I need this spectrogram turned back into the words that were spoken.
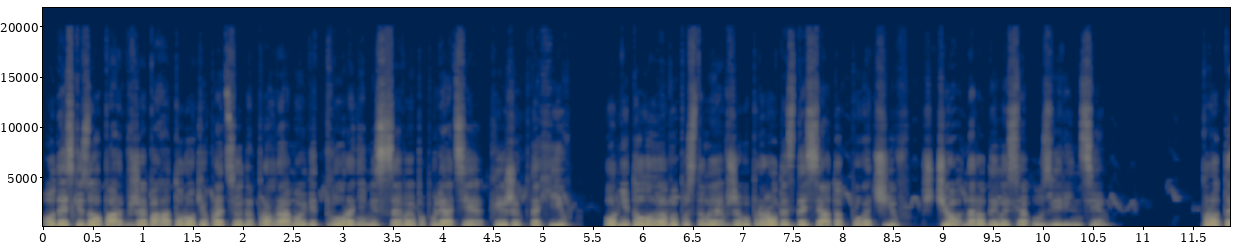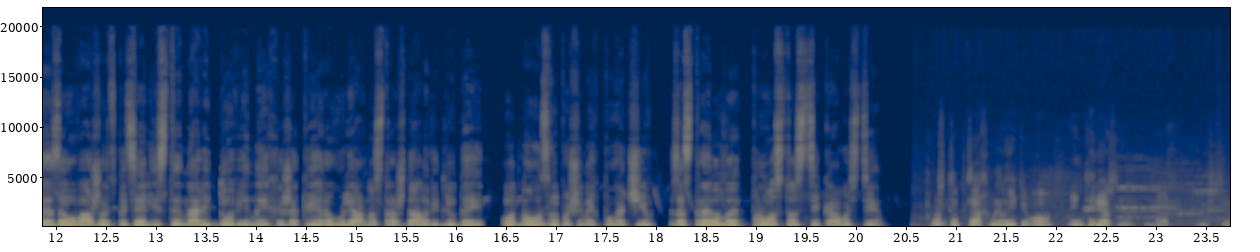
Одеський зоопарк вже багато років працює над програмою відтворення місцевої популяції хижих птахів. Орнітологи випустили в живу природу з десяток пугачів, що народилися у звірінці. Проте зауважують спеціалісти, навіть до війни хижаки регулярно страждали від людей. Одного з випущених пугачів застрелили просто з цікавості. Просто птах вилетів, о, інтересно, бах, і все.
